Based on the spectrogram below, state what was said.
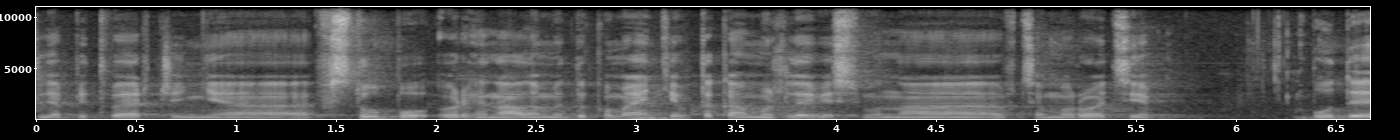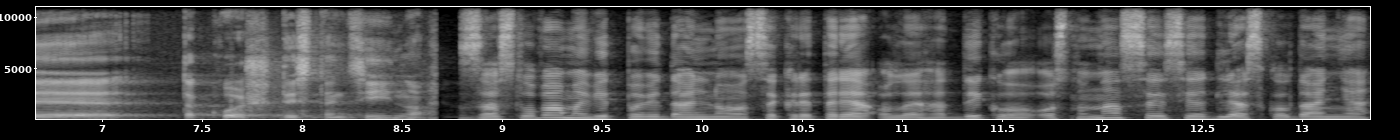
для підтвердження вступу оригіналами документів. Така можливість вона в цьому році буде також дистанційно. За словами відповідального секретаря Олега Дикого, основна сесія для складання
